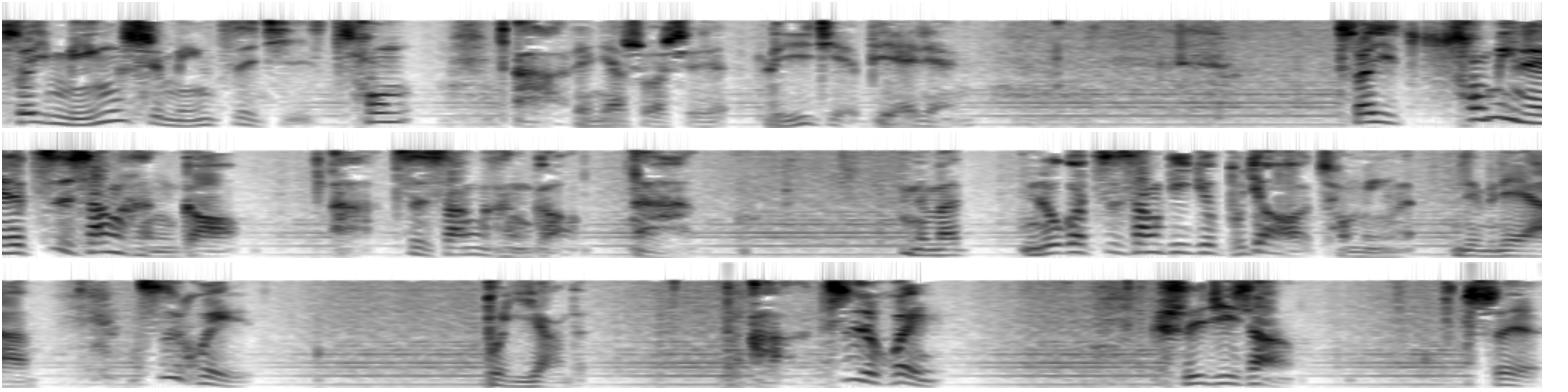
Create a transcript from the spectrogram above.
所以明是明自己，聪啊，人家说是理解别人。所以聪明人的智商很高啊，智商很高啊。那么。如果智商低就不叫聪明了，对不对啊？智慧不一样的啊，智慧实际上是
